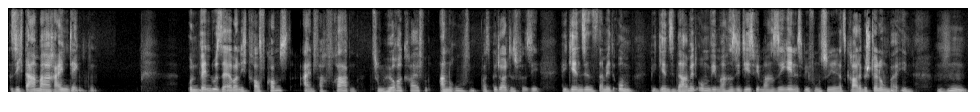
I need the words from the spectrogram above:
Sich da mal reindenken. Und wenn du selber nicht drauf kommst, einfach fragen. Zum Hörer greifen, anrufen. Was bedeutet das für Sie? Wie gehen Sie damit um? Wie gehen Sie damit um? Wie machen Sie dies? Wie machen Sie jenes? Wie funktionieren jetzt gerade Bestellungen bei Ihnen? Mhm.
